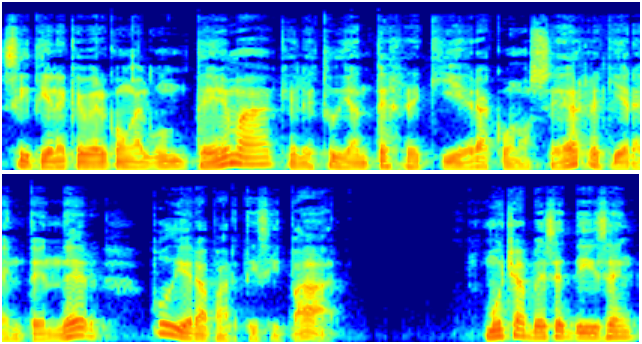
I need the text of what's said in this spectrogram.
Si tiene que ver con algún tema que el estudiante requiera conocer, requiera entender, pudiera participar. Muchas veces dicen,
